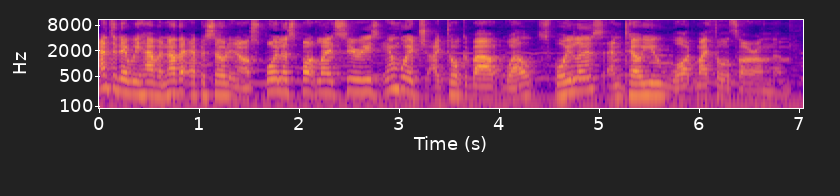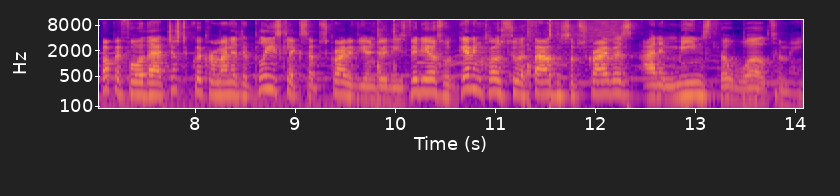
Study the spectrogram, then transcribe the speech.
And today we have another episode in our spoiler spotlight series in which I talk about, well, spoilers and tell you what my thoughts are on them. But before that, just a quick reminder to please click subscribe if you enjoy these videos. We're getting close to a thousand subscribers and it means the world to me.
